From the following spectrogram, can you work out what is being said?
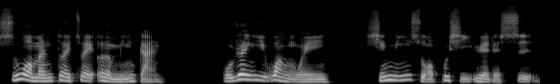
使我们对罪恶敏感，不任意妄为，行你所不喜悦的事；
